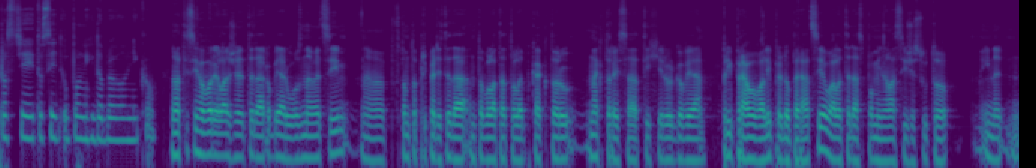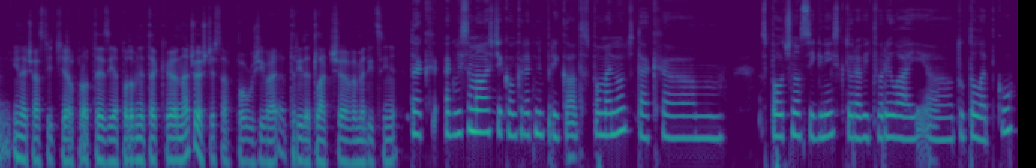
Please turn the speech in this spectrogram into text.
proste je to sieť úplných dobrovoľníkov. No a ty si hovorila, že teda robia rôzne veci. V tomto prípade teda to bola táto lepka, ktorú, na ktorej sa tí chirurgovia pripravovali pred operáciou, ale teda spomínala si, že sú to iné, iné časti tiel, protézy a podobne, tak e, na čo ešte sa používa 3D tlač v medicíne? Tak ak by som mala ešte konkrétny príklad spomenúť, tak um, spoločnosť Signis, ktorá vytvorila aj uh, túto lepku,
